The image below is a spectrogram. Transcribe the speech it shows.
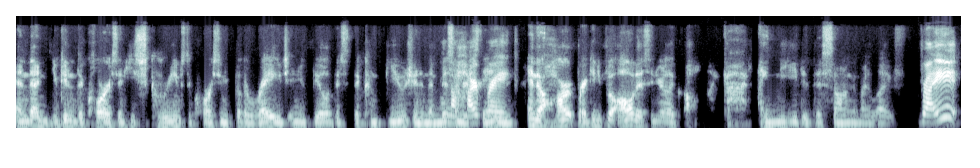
And then you get into the chorus and he screams the chorus and you feel the rage and you feel this, the confusion and the and misunderstanding the and the heartbreak. And you feel all this and you're like, oh my God, I needed this song in my life. Right?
